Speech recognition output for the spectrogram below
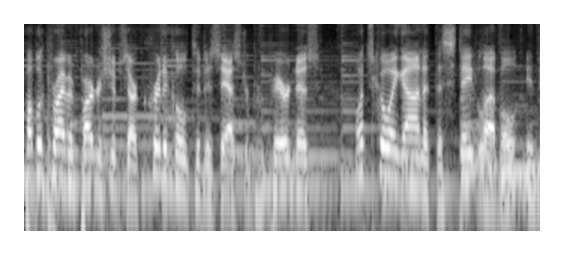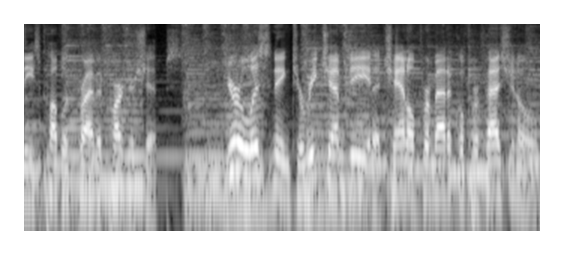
Public private partnerships are critical to disaster preparedness. What's going on at the state level in these public private partnerships? You're listening to ReachMD, the channel for medical professionals.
